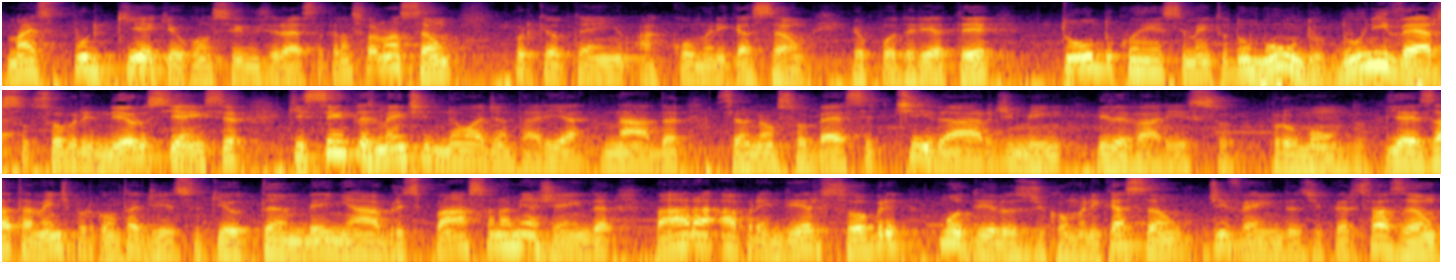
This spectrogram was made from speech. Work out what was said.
Mas por que, que eu consigo gerar essa transformação? Porque eu tenho a comunicação. Eu poderia ter todo o conhecimento do mundo, do universo sobre neurociência, que simplesmente não adiantaria nada se eu não soubesse tirar de mim e levar isso para o mundo. E é exatamente por conta disso que eu também abro espaço na minha agenda para aprender sobre modelos de comunicação, de vendas, de persuasão.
